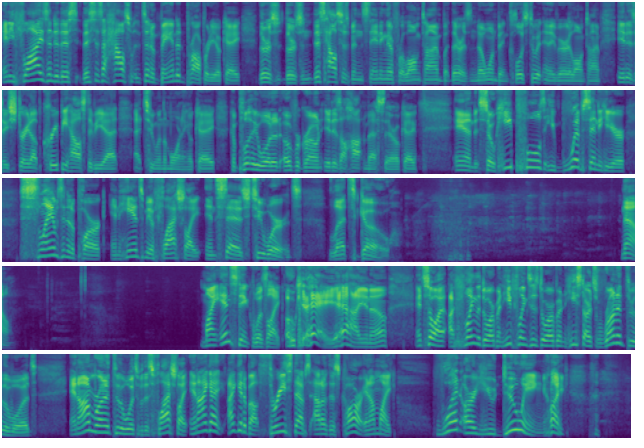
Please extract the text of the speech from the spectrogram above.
and he flies into this this is a house it's an abandoned property okay? There's there's this house has been standing there for a long time but there has no one been close to it in a very long time. It is a straight up creepy house to be at at two in the morning okay? Completely wooded overgrown it is a hot mess there okay? And so he pulls he whips into here slams into the park and hands me a flashlight and says two words let's go. Now my instinct was like, okay, yeah, you know. And so I, I fling the door open. He flings his door open. He starts running through the woods, and I'm running through the woods with this flashlight. And I get I get about three steps out of this car, and I'm like, what are you doing? Like.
